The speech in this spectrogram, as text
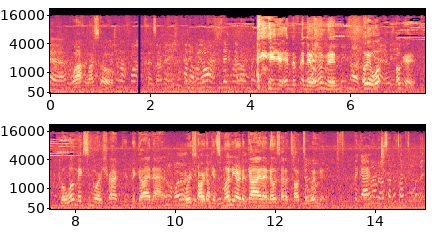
Yeah, Why? Why so? because I'm an independent woman. You're independent woman. Okay, what? Okay, but what makes you more attractive? The guy that works hard and gets money, or the guy that knows how to talk to women? The guy who knows how to talk to women.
